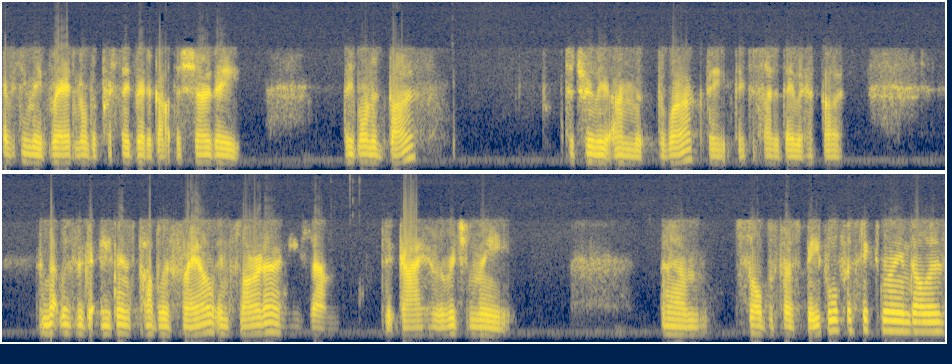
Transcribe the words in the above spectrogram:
everything they've read and all the press they've read about the show, they they wanted both to truly own the, work. They they decided they would have both, and that was the his name's Pablo Fraile in Florida, and he's um, the guy who originally um, sold the first Beeple for six million dollars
